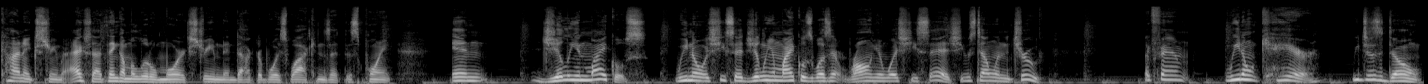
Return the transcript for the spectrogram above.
kind of extreme. Actually, I think I'm a little more extreme than Dr. Boyce Watkins at this point. And Jillian Michaels. We know what she said. Jillian Michaels wasn't wrong in what she said. She was telling the truth. Like, fam, we don't care. We just don't.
